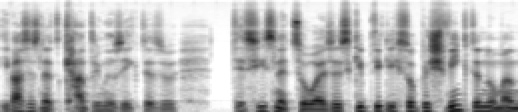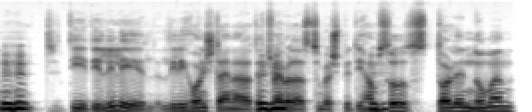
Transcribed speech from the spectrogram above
ich weiß es nicht, Country-Musik, das, das ist nicht so. Also es gibt wirklich so beschwingte Nummern. Mhm. Die, die Lilly, Lilly Holsteiner, The mhm. Travelers zum Beispiel, die haben mhm. so tolle Nummern,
